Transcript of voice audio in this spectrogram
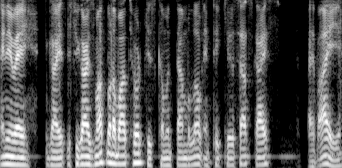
Anyway, guys, if you guys want more about her, please comment down below and take care of yourselves, guys. Bye bye.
